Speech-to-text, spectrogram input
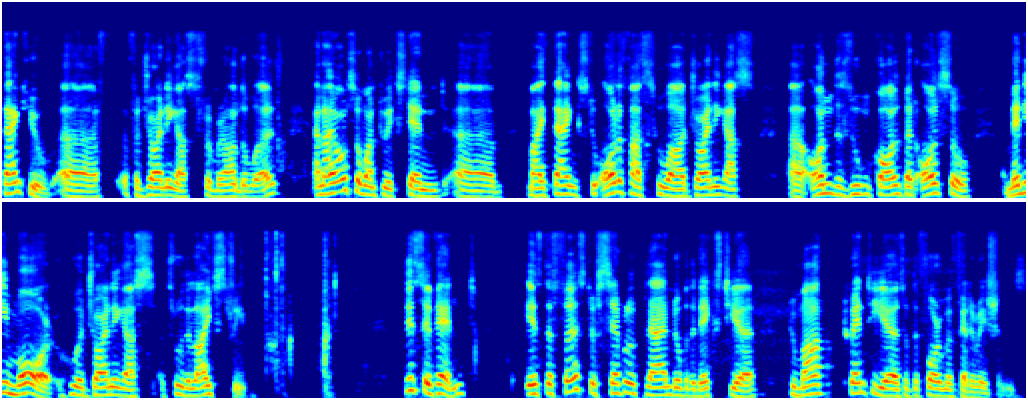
thank you uh, for joining us from around the world. And I also want to extend uh, my thanks to all of us who are joining us uh, on the Zoom call, but also many more who are joining us through the live stream. This event is the first of several planned over the next year to mark 20 years of the Forum of Federations.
